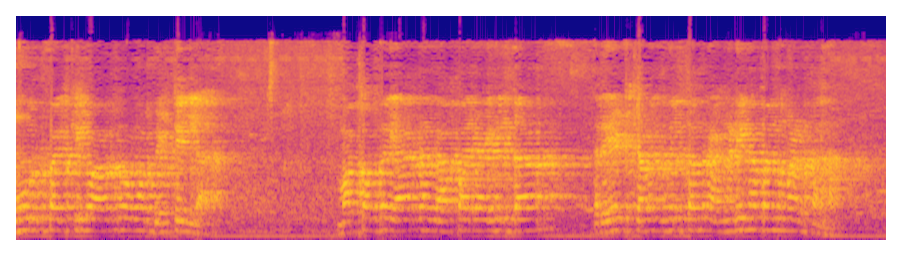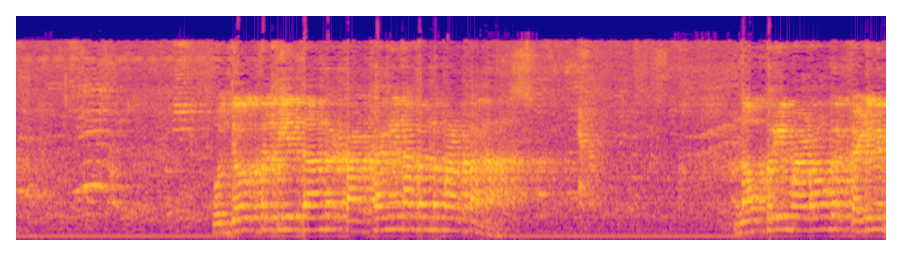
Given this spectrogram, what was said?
ಮೂರ್ ರೂಪಾಯಿ ಕಿಲೋ ಆದ್ರೂ ಅವ ಬಿಟ್ಟಿಲ್ಲ. ಮತ್ತೊಬ್ಬ ಯಾರ ವ್ಯಾಪಾರಿ ಆಗಿದ್ದ ರೇಟ್ ಕೆಳಗೆ ಬಿತ್ತಂದ್ರೆ ಅಂಗಡಿನ ಬಂದ್ ಮಾಡ್ತಾನ. ಉದ್ಯೋಗಪತಿ ಇದ್ದ ಅಂದ್ರ ಕಾರ್ಖಾನಿನ ಬಂದ್ ಮಾಡ್ತಾನ. ನೌಕರಿ ಮಾಡೋಂಗ ಕಡಿಮೆ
